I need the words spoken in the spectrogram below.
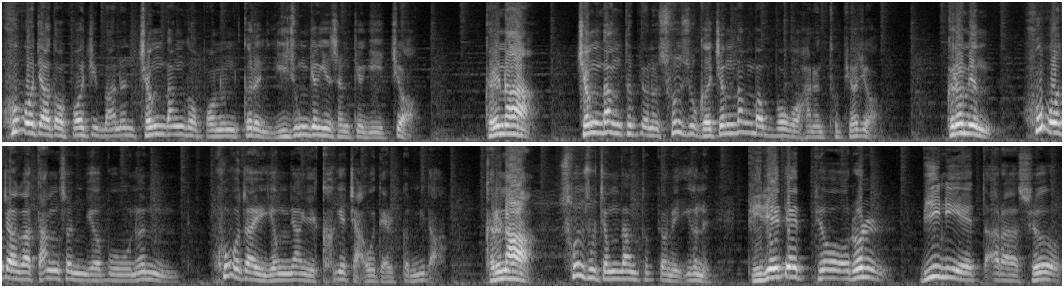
후보자도 보지만은 정당도 보는 그런 이중적인 성격이 있죠. 그러나 정당 투표는 순수 그 정당만 보고 하는 투표죠. 그러면 후보자가 당선 여부는 후보자의 역량이 크게 좌우될 겁니다. 그러나 순수 정당 투표는 이거는 비례대표를 민의에 따라서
